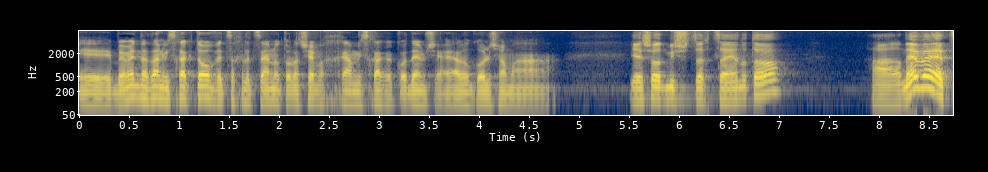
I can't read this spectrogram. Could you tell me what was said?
אה, באמת נתן משחק טוב וצריך לציין אותו לשבח אחרי המשחק הקודם, שהיה לו גול שם. יש עוד מישהו שצריך לציין אותו? הארנבת,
